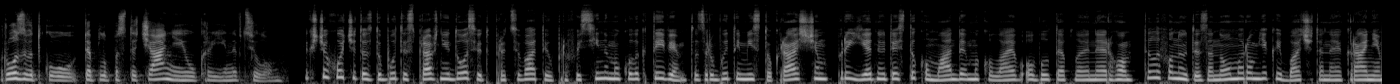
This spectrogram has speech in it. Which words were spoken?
розвитку теплопостачання і України в цілому. Якщо хочете здобути справжній досвід, працювати у професійному колективі та зробити місто кращим, приєднуйтесь до команди Миколаїв облтеплоенерго. Телефонуйте за номером, який бачите на екрані.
